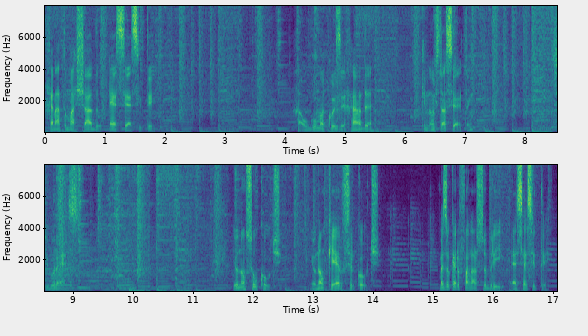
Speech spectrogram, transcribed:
Renato Machado SST. Alguma coisa errada que não está certa, hein? Segura essa. Eu não sou coach. Eu não quero ser coach. Mas eu quero falar sobre SST.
